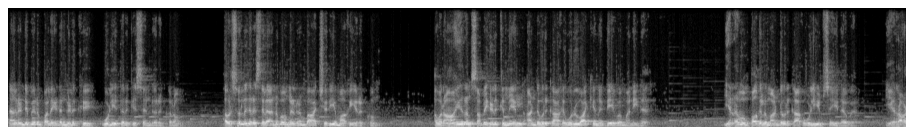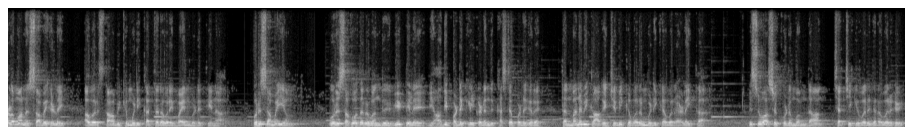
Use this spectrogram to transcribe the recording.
நாங்கள் ரெண்டு பேரும் பல இடங்களுக்கு ஊழியத்திற்கு சென்றிருக்கிறோம். அவர் சொல்லுகிற சில அனுபவங்கள் ரொம்ப ஆச்சரியமாக இருக்கும். அவர் ஆயிரம் சபைகளுக்கு மேல் ஆண்டவருக்காக உருவாக்கின தேவ மனிதர். இரவும் பகலும் ஆண்டவருக்காக ஊழியம் செய்தவர். ஏராளமான சபைகளை அவர் ஸ்தாபிக்கும்படி கத்தர் அவரை பயன்படுத்தினார். ஒரு சமயம் ஒரு சகோதரர் வந்து வீட்டிலே வியாதி படுக்கையில் கடந்து கஷ்டப்படுகிற தன் மனைவிக்காக ஜெபிக்க வரும்படிக்கு அவர் அழைத்தார். விசுவாச குடும்பம் தான் சர்ச்சைக்கு வருகிறவர்கள்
